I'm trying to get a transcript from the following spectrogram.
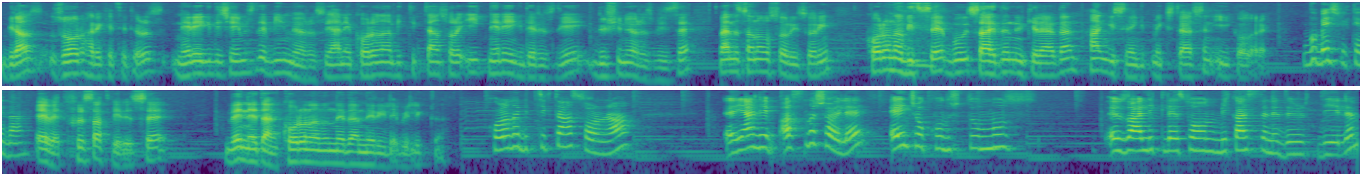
biraz zor hareket ediyoruz. Nereye gideceğimizi de bilmiyoruz. Yani korona bittikten sonra ilk nereye gideriz diye düşünüyoruz biz de. Ben de sana o soruyu sorayım. Korona bitse bu saydığın ülkelerden hangisine gitmek istersin ilk olarak? Bu 5 ülkeden. Evet, fırsat verilse ve neden? Koronanın nedenleriyle birlikte. Korona bittikten sonra e, yani aslında şöyle en çok konuştuğumuz özellikle son birkaç senedir diyelim.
